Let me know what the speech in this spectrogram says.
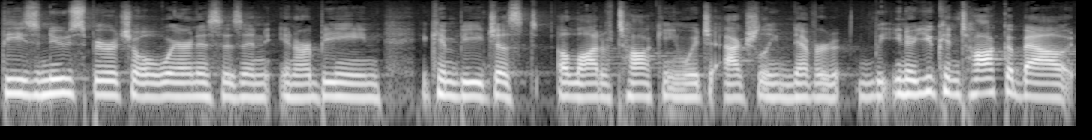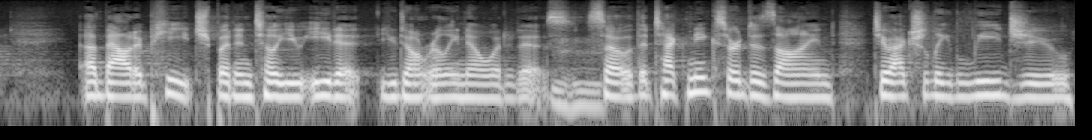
these new spiritual awarenesses in, in our being, it can be just a lot of talking which actually never you know you can talk about about a peach, but until you eat it, you don't really know what it is. Mm-hmm. So the techniques are designed to actually lead you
